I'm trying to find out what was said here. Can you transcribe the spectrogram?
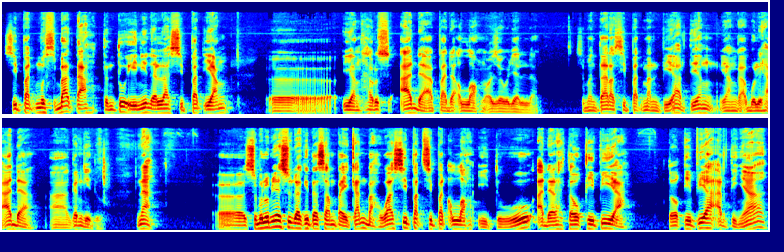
Sifat musbatah tentu ini adalah sifat yang uh, yang harus ada pada Allah Jalla. Sementara sifat manfiah yang yang nggak boleh ada, ah, kan gitu. Nah, uh, sebelumnya sudah kita sampaikan bahwa sifat-sifat Allah itu adalah tauqifiyah. Tauqifiyah artinya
